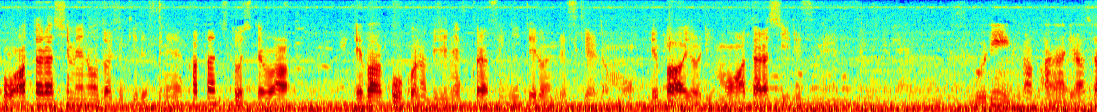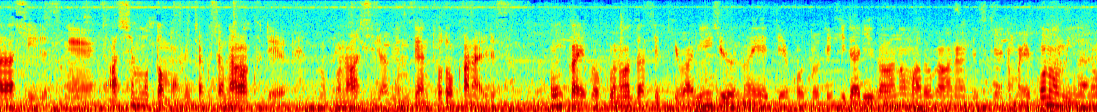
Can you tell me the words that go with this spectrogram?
構新しめの座席ですね。形としてはエバー航空のビジネスクラスに似てるんですけれどもエバーよりも新しいですね。スクリーンがかなり新しいですね。足元もめちゃくちゃ長くて僕の足では全然届かないです。今回僕の座席は20の A ということで左側の窓側なんですけれどもエコノミーの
